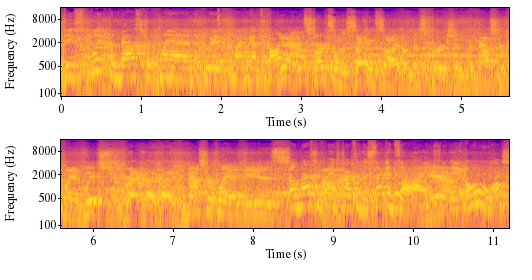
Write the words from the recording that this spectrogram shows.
they split the master plan with My Man's Gone Yeah, Now. it starts on the second side on this version, the master plan, which right, right, right. the master plan is. Oh, master plan uh, starts on the second side. yeah. So they. Oh, They okay.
